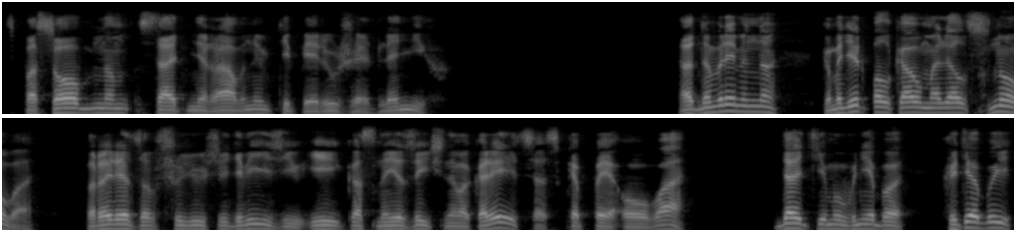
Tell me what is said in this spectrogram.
способном стать неравным теперь уже для них. Одновременно командир полка умолял снова прорезавшуюся дивизию и косноязычного корейца с КП ОВА дать ему в небо хотя бы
